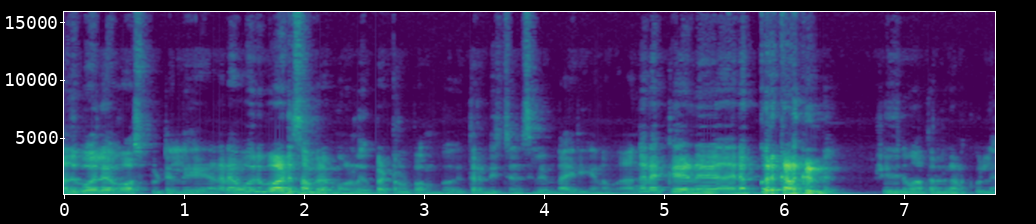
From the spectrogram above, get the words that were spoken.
അതുപോലെ ഹോസ്പിറ്റൽ അങ്ങനെ ഒരുപാട് സംരംഭങ്ങൾ പെട്രോൾ പമ്പ് ഇത്ര ഡിസ്റ്റൻസിൽ ഉണ്ടായിരിക്കണം. അങ്ങനെയൊക്കെയാണ് അതിനൊക്കെ ഒരു കണക്കുണ്ട്. പക്ഷെ ഇതിന് മാത്രം ഒരു കണക്കില്ല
